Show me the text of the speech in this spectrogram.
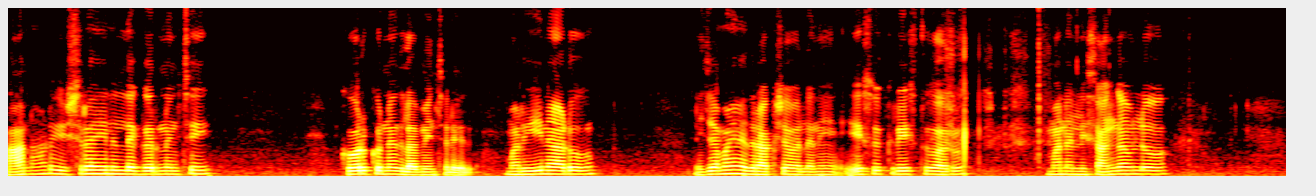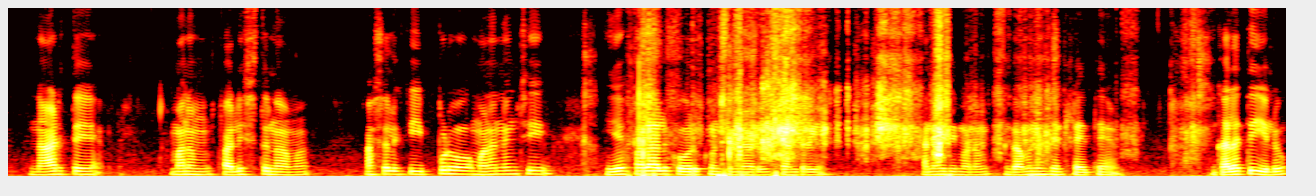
ఆనాడు ఇస్రాయేల్ దగ్గర నుంచి కోరుకున్నది లభించలేదు. మరి ఈనాడు నిజమైన ద్రాక్ష వల్లనే యేసుక్రీస్తు వారు మనల్ని సంఘంలో నాటితే మనం ఫలిస్తున్నామా? అసలుకి ఇప్పుడు మన నుంచి ఏ ఫలాలు కోరుకుంటున్నాడు తండ్రి అనేది మనం గమనించినట్లయితే గలతీయులు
